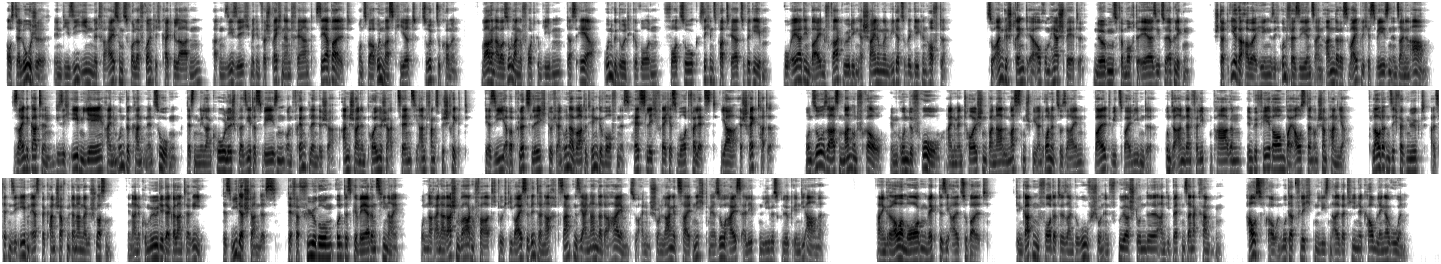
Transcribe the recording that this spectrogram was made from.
aus der Loge, in die sie ihn mit verheißungsvoller Freundlichkeit geladen, hatten sie sich mit dem Versprechen entfernt, sehr bald, und zwar unmaskiert, zurückzukommen, waren aber so lange fortgeblieben, dass er, ungeduldig geworden, vorzog, sich ins Parterre zu begeben, wo er den beiden fragwürdigen Erscheinungen wieder zu begegnen hoffte. So angestrengt er auch umherspähte, nirgends vermochte er sie zu erblicken. Statt ihrer aber hing sich unversehens ein anderes weibliches Wesen in seinen Arm, seine Gattin, die sich eben jäh einem Unbekannten entzogen, dessen melancholisch blasiertes Wesen und fremdländischer, anscheinend polnischer Akzent sie anfangs bestrickt, der sie aber plötzlich durch ein unerwartet hingeworfenes, hässlich freches Wort verletzt, ja erschreckt hatte. Und so saßen Mann und Frau, im Grunde froh, einem enttäuschend banalen Maskenspiel entronnen zu sein, bald wie zwei Liebende, unter anderen verliebten Paaren, im Buffetraum bei Austern und Champagner plauderten sich vergnügt, als hätten sie eben erst Bekanntschaft miteinander geschlossen, in eine Komödie der Galanterie, des Widerstandes, der Verführung und des Gewährens hinein. Und nach einer raschen Wagenfahrt durch die weiße Winternacht sanken sie einander daheim zu einem schon lange Zeit nicht mehr so heiß erlebten Liebesglück in die Arme. Ein grauer Morgen weckte sie allzubald. Den Gatten forderte sein Beruf schon in früher Stunde an die Betten seiner Kranken. Hausfrau und Mutterpflichten ließen Albertine kaum länger ruhen.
